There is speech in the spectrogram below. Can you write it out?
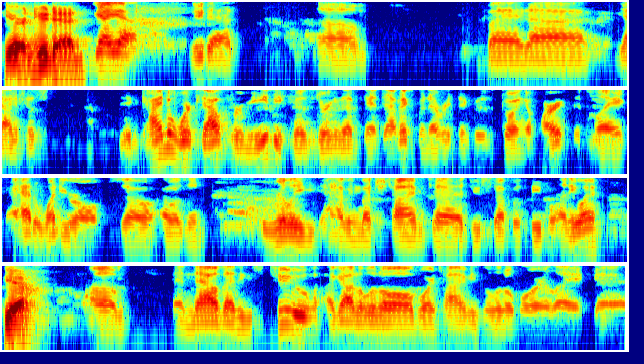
You're a new dad. yeah, yeah, new dad. Um, but uh, yeah, just it kind of worked out for me because during the pandemic, when everything was going apart, it's like I had a one year old, so I wasn't really having much time to do stuff with people anyway. Yeah. Um, and now that he's two, I got a little more time. He's a little more like, uh,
